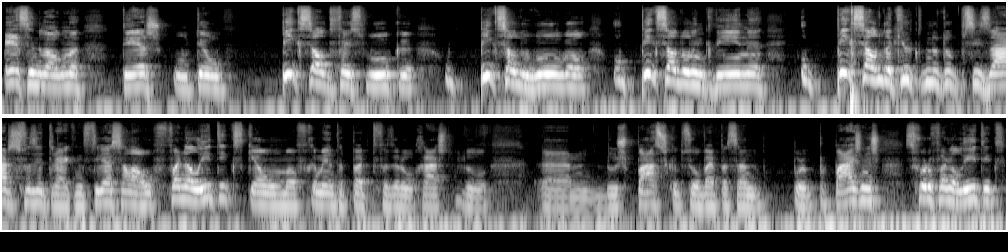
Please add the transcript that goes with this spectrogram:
é sem dúvida alguma teres o teu pixel de Facebook, o pixel do Google, o pixel do LinkedIn, o pixel daquilo que tu precisares fazer tracking. Se tivesse lá o Funalytics, que é uma ferramenta para te fazer o rastro do, um, dos passos que a pessoa vai passando por, por, páginas, se for o Funalytics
